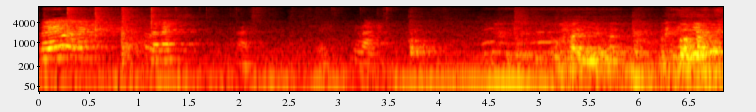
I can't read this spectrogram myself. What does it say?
Đây, đây Đây, đây, đây. Bye bye. Gì hả? Bye bye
